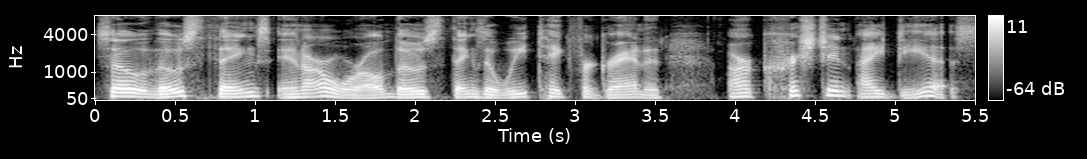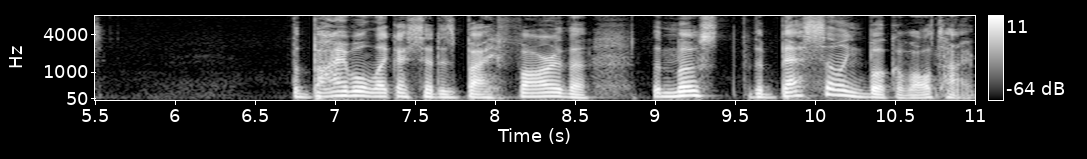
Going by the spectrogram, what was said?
So, those things in our world, those things that we take for granted, are Christian ideas. The Bible, like I said, is by far the, the most, the best selling book of all time.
